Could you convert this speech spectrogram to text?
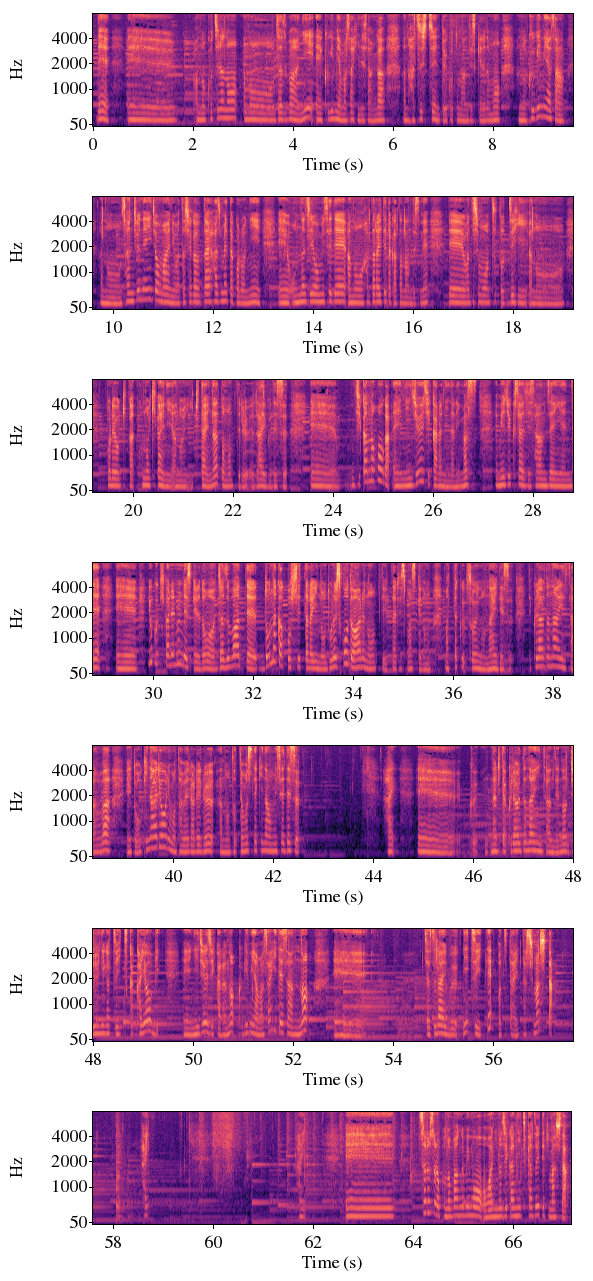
で、えーあのこちらのあのジャズバーに、えー、釘宮正秀さんがあの初出演ということなんですけれどもあの釘宮さんあの30年以上前に私が歌い始めた頃に、えー、同じお店であの働いてた方なんですね。で私もちょっとぜひあのこれを機会この機会にあの行きたいなと思ってるライブです。えー、時間の方が、えー、20時からになります。ミュージックチャージ3000円で、えー、よく聞かれるんですけれどジャズバーってどんな格好してったらいいの？ドレスコードあるの？って言ったりしますけども全くそういうのないです。でクラウドナインさんは、えーと、沖縄料理も食べられるあのとっても素敵なお店です。はい。えー、成田クラウドナインさんでの12月5日火曜日、えー、20時からの釘宮正秀さんの、えー、ジャズライブについてお伝えいたしました。はい。はい。えー、そろそろこの番組も終わりの時間に近づいてきました。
